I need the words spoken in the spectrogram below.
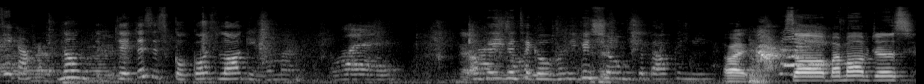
I'm take off. No, th- th- this is Coco's vlogging. Mama. What? Okay, you can take over. You can show the balcony. Alright, so my mom just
